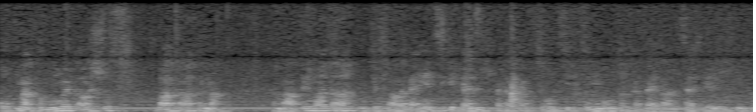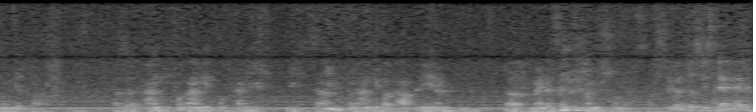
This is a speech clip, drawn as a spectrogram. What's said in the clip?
Obmann vom Umweltausschuss war da, der, der Martin war da, und das war aber der einzige, der nicht bei der Fraktionssitzung im Montag dabei war, das heißt, der nicht informiert war. Also von Angebot kann ich nichts sagen, von Angebot ablehnen, äh, meinerseits kann ich schon was sagen. Das ist deine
